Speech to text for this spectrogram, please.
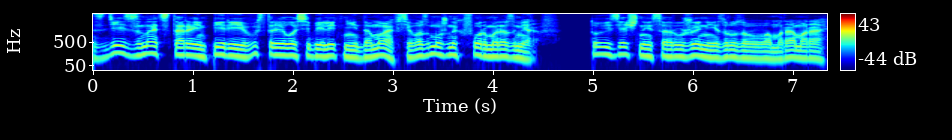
Здесь знать Старой Империи выстроила себе летние дома всевозможных форм и размеров. То изящные сооружения из розового мрамора,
